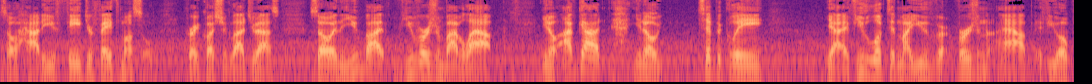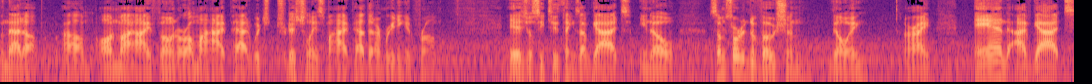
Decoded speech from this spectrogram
So, how do you feed your faith muscle? Great question. Glad you asked. So, in the Bible YouVersion Bible app, you know, I've got, you know, typically, yeah, if you looked at my YouVersion app, if you open that up um, on my iPhone or on my iPad, which traditionally is my iPad that I'm reading it from, is you'll see two things. I've got, you know, some sort of devotion going, all right, and I've got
